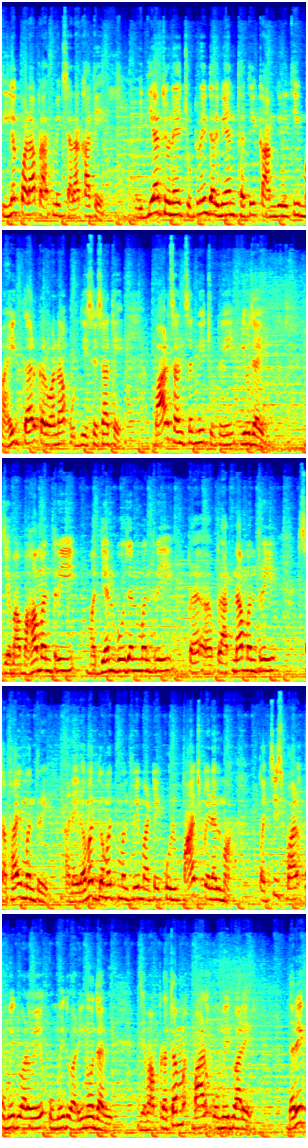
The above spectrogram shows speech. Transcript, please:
તિલકવાડા પ્રાથમિક શાળા ખાતે વિદ્યાર્થીઓને ચૂંટણી દરમિયાન થતી કામગીરીથી માહિતગાર કરવાના ઉદ્દેશ્ય સાથે બાળ સંસદની ચૂંટણી યોજાઈ. જેમાં મહામંત્રી, મધ્યાહન ભોજન મંત્રી પ્રાર્થના મંત્રી, સફાઈ મંત્રી અને રમતગમત મંત્રી માટે કુલ પાંચ પેનલમાં પચીસ બાળ ઉમેદવારોએ ઉમેદવારી નોંધાવી. જેમાં પ્રથમ બાળ ઉમેદવારે દરેક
